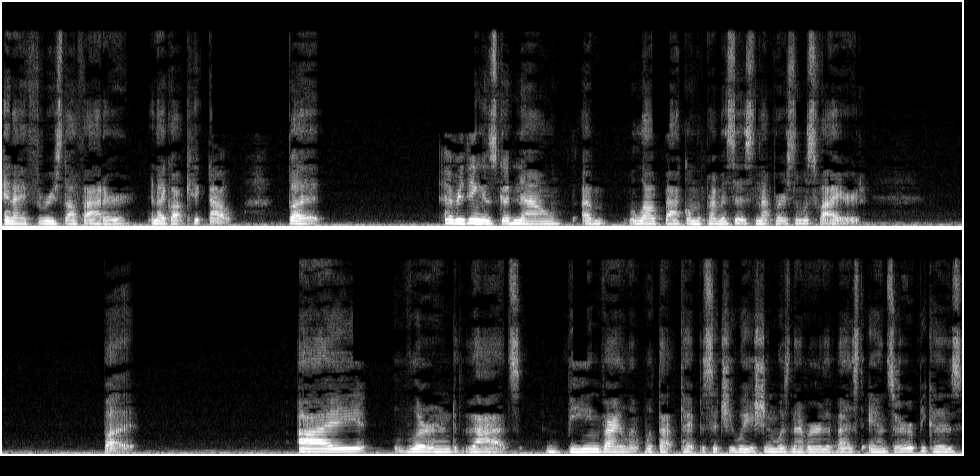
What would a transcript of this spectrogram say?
and I threw stuff at her, and I got kicked out. But everything is good now. I'm allowed back on the premises, and that person was fired. But I learned that being violent with that type of situation was never the best answer because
